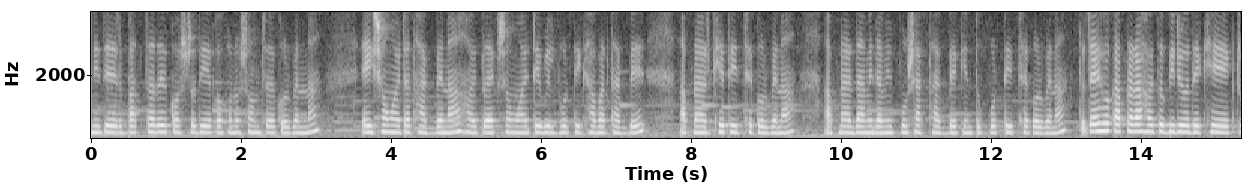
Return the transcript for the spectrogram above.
নিজের বাচ্চাদের কষ্ট দিয়ে কখনো সঞ্চয় করবেন না। এই সময়টা থাকবে না। হয়তো এক সময় টেবিল ভর্তি খাবার থাকবে। আপনার খেতে ইচ্ছে করবে না। আপনার দামি দামি পোশাক থাকবে কিন্তু পরতে ইচ্ছা করবে না। তো যাই হোক, আপনারা হয়তো ভিডিও দেখে একটু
